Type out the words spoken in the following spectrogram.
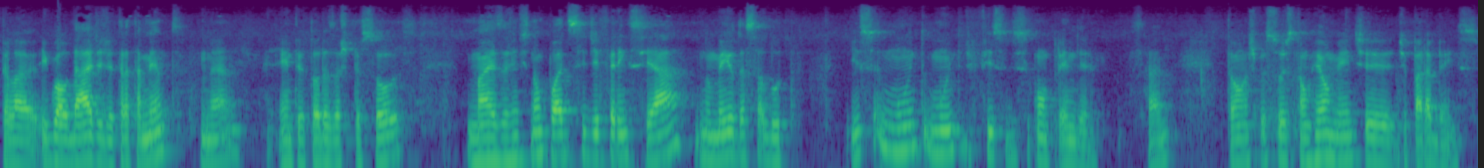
pela igualdade de tratamento né, entre todas as pessoas, mas a gente não pode se diferenciar no meio dessa luta. Isso é muito, muito difícil de se compreender, sabe? Então as pessoas estão realmente de parabéns.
